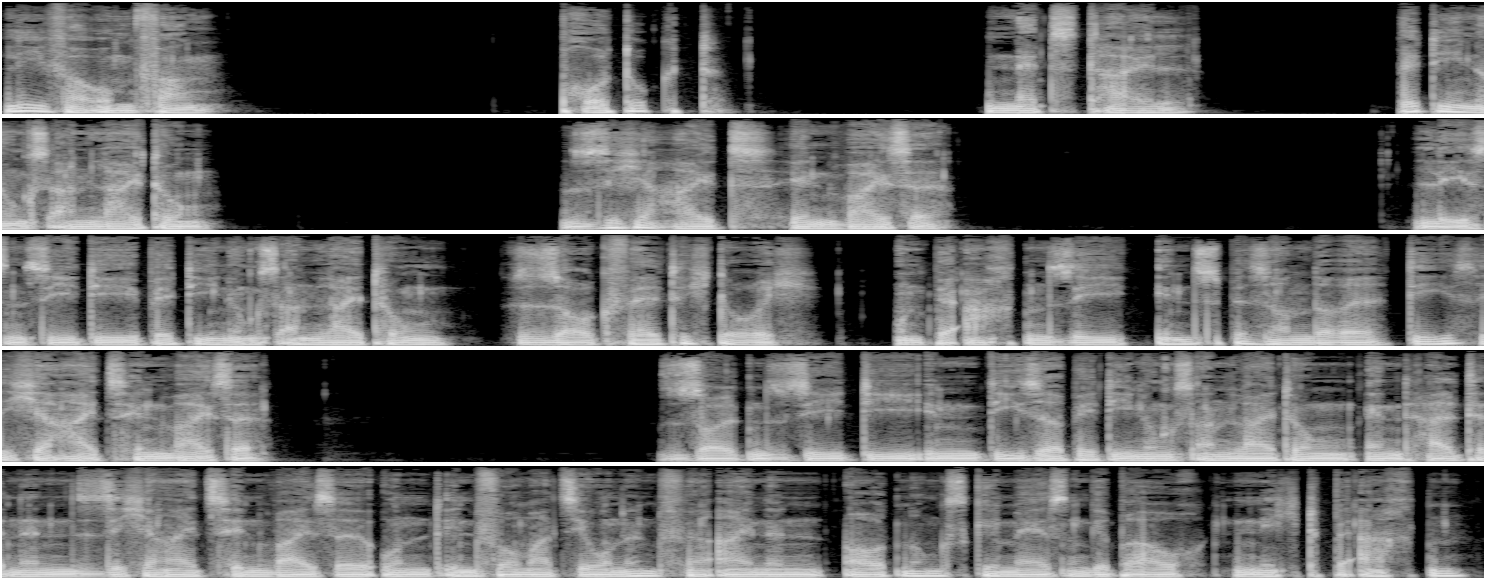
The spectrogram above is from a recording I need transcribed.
Lieferumfang. Produkt. Netzteil. Bedienungsanleitung. Sicherheitshinweise. Lesen Sie die Bedienungsanleitung sorgfältig durch und beachten Sie insbesondere die Sicherheitshinweise. Sollten Sie die in dieser Bedienungsanleitung enthaltenen Sicherheitshinweise und Informationen für einen ordnungsgemäßen Gebrauch nicht beachten,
